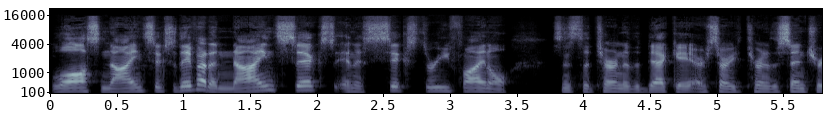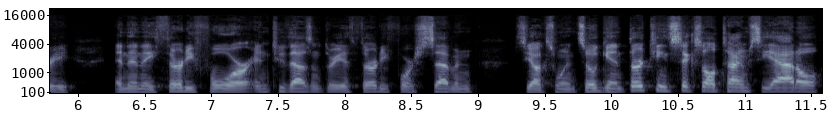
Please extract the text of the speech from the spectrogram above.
lost 9 6. So they've had a 9 6 and a 6 3 final since the turn of the decade, or sorry, turn of the century. And then a 34 in 2003, a 34 7 Seahawks win. So again, 13 6 all time Seattle.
